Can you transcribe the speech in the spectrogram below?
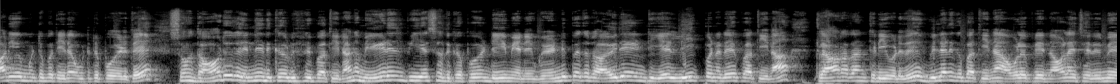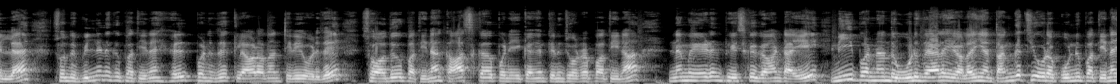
ஆடியோ மட்டும் பார்த்தீங்கன்னா விட்டுட்டு போயிடுது. ஸோ அந்த ஆடியோவில் என்ன இருக்குது அப்படின்னு சொல்லி பார்த்தீங்கன்னா நம்ம ஏடன் பிஎஸ் அதுக்கப்புறம் டிமியன் இவங்க ரெண்டு பேர்த்தோட ஐடென்டிட்டியை லீக் பண்ணதே பார்த்தீங்கன்னா கிளாராக தான் தெரிய வருது. வில்லனுக்கு பார்த்தீங்கன்னா அவ்வளோ பெரிய நாலேஜ் எதுவுமே இல்லை. ஸோ அந்த வில்லனுக்கு பார்த்தீங்கன்னா ஹெல்ப் பண்ணது கிளாராக தான் தெரிய வருது. ஸோ அதுவும் பார்த்தீங்கன்னா காசுக்காக பண்ணியிருக்காங்கன்னு தெரிஞ்ச உடனே பார்த்தீங்கன்னா நம்ம ஏடன் பிஎஸ்க்கு காண்டாயி நீ பண்ண அந்த ஒரு வேலையால் என் தங்கச்சியோட பொண்ணு பார்த்தீங்கன்னா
